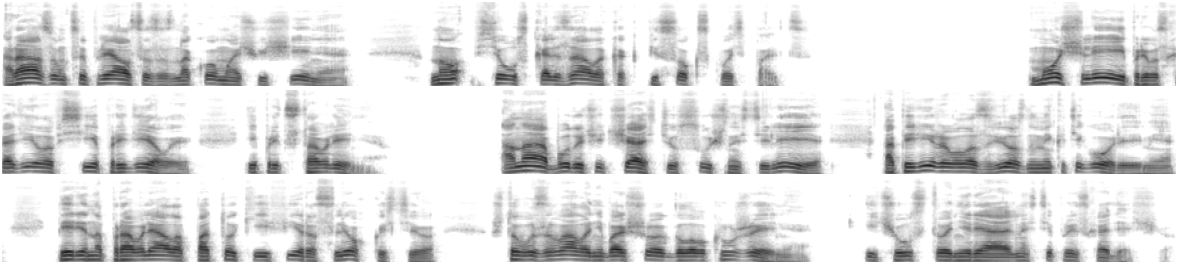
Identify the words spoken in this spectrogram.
Разум цеплялся за знакомые ощущения, но все ускользало, как песок сквозь пальцы. Мощь Леи превосходила все пределы и представления. Она, будучи частью сущности Леи, оперировала звездными категориями, перенаправляла потоки эфира с легкостью, что вызывало небольшое головокружение и чувство нереальности происходящего.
